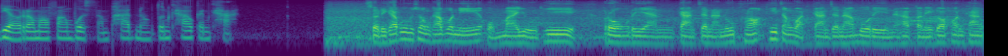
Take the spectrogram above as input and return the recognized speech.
เดี๋ยวเรามาฟังบทสัมภาษณ์น้องต้นข้าวกันค่ะ สวัสดีครับคุณผู้ชมครับวันนี้ผมมาอยู่ที่โรงเรียนการจนานุเคราะห์ที่จังหวัดกาญจนบุรีนะครับ ตอนนี้ก็ค่อนข้าง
